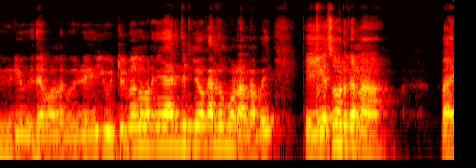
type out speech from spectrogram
വീഡിയോ ഇതേപോലെ വീഡിയോ യൂട്യൂബ് എന്ന് പറഞ്ഞാൽ ഞാൻ തിരിഞ്ഞു നോക്കാനൊന്നും പോകണം പോയി കേസ് കൊടുക്കണ ബൈ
